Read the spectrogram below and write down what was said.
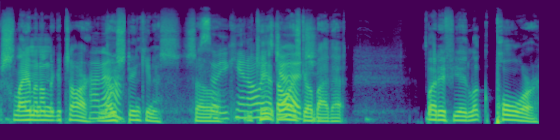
slamming on the guitar, I no stinkiness. So, So you can't you always can't always go by that. But if you look poor,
